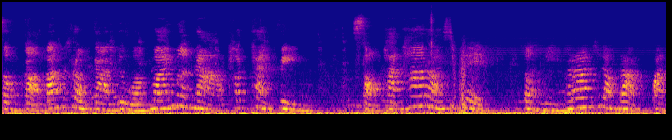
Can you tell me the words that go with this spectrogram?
ส่งก่อตั้งโครงการหลวงไม้เมืองหนาวทดแทนฟิน2511 ส่งมีพระราชดำรัสปัญ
